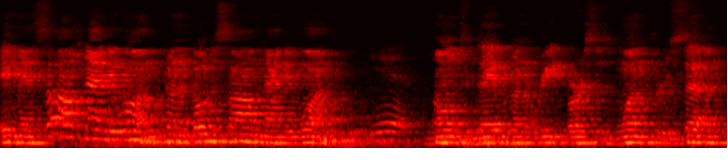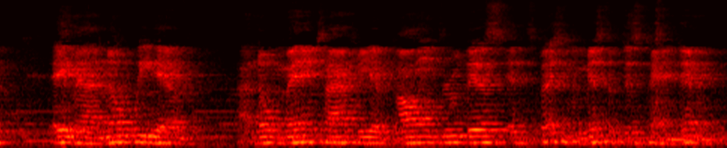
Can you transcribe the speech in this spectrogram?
Amen. Psalm 91. We're going to go to Psalm 91. Yes. On today, we're going to read verses 1 through 7. Amen. I know we have, I know many times we have gone through this, especially in the midst of this pandemic.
